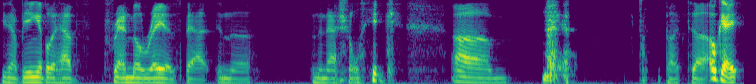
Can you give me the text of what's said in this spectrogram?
you know being able to have Franmil Reyes bat in the in the National League. Um, but uh, okay,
